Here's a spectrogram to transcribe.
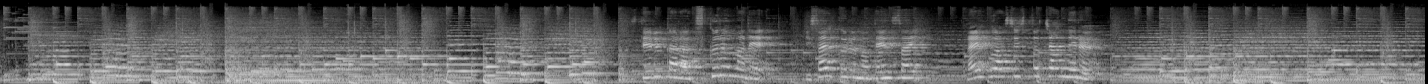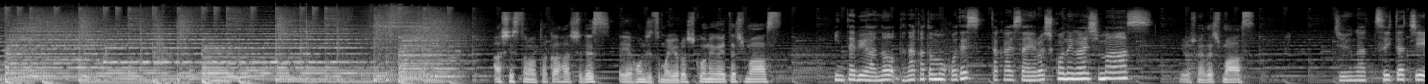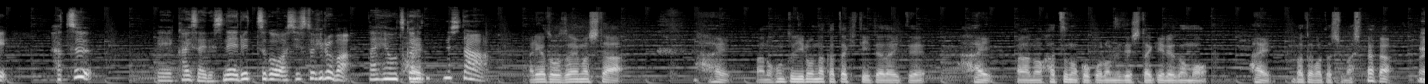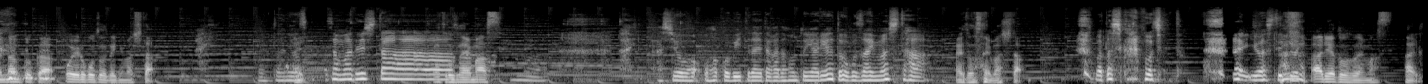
捨てるから作るまでリサイクルの天才ライフアシストチャンネルアシストの高橋です、えー本日もよろしくお願いいたします。インタビュアーの田中智子です。高橋さんよろしくお願いします。よろしくお願いいたします。10月1日、初、えー開催ですね。レッツゴーアシスト広場。大変お疲れ様でした。ありがとうございました。はい。あの、本当にいろんな方来ていただいて、はい。あの、初の試みでしたけれども、はい。バタバタしましたが、まあなんとか終えることができました。あ本当にお疲れ様でした。りがとうございます。うんはい。足をお運びいただいた方、本当にありがとうございました。ありがとうございました。私からもちょっと、はい、言わせていただきます。ありがとうございます。はい。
